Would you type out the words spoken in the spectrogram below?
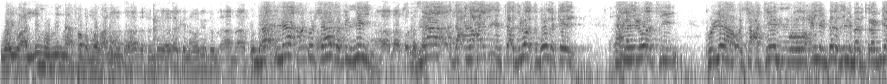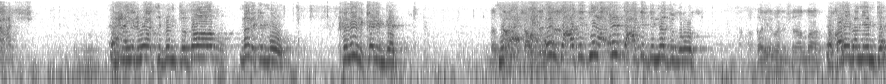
ويعلمهم مما أفضل الله عليه هذا هذا في النية ولكن أريد أن أخذ لا لا ما تقولش هذا في النية. أخذ لا ده إحنا أنت دلوقتي بقول لك إيه؟ إحنا دلوقتي كلها ساعتين ومروحين البلد اللي ما بترجعش. إحنا دلوقتي في انتظار ملك الموت. خلينا نتكلم جد. بس انت هتدينا انت هتدي الناس دروس قريبا إن شاء الله. قريبا إمتى؟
